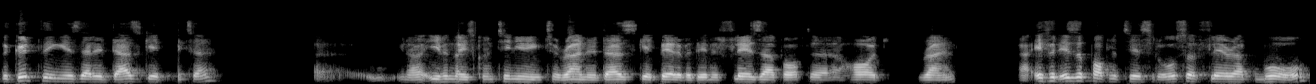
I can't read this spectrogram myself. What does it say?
the good thing is that it does get better. Uh, you know, even though he's continuing to run, it does get better, but then it flares up after a hard run. Uh, if it is a popliteus, it'll also flare up more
